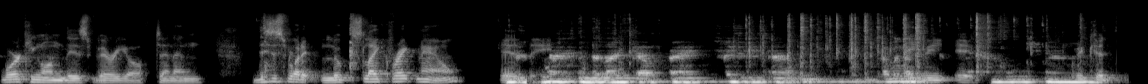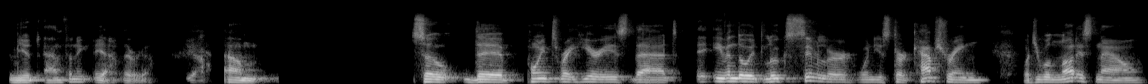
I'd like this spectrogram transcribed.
working on this very often and this is what it looks like right now. In the, in the live go, right? Um, maybe if we could mute Anthony. Yeah, there we go. Yeah. Um, so the point right here is that even though it looks similar when you start capturing, what you will notice now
